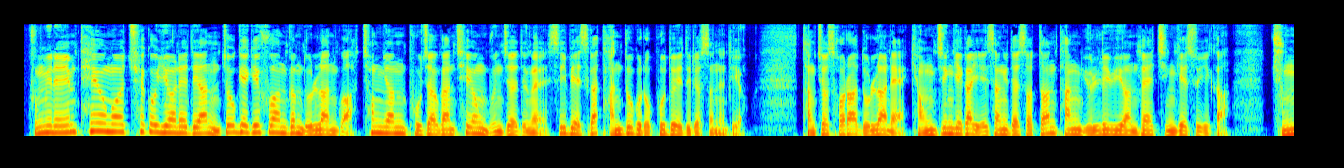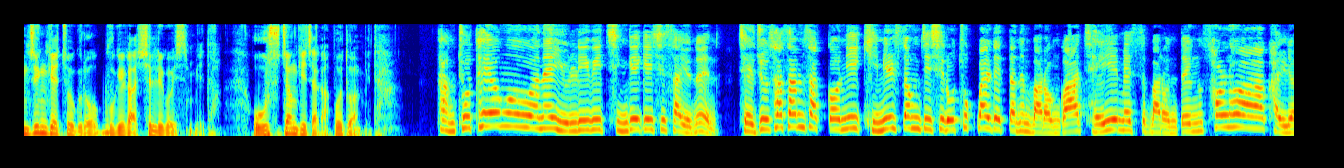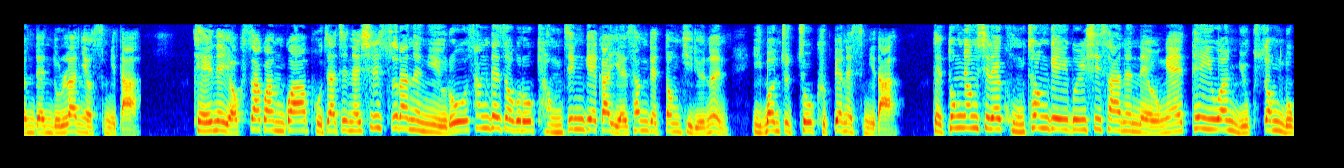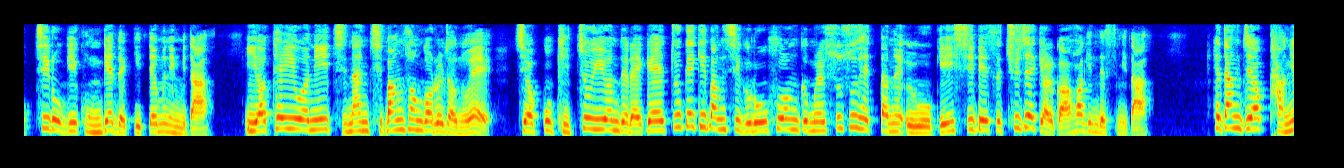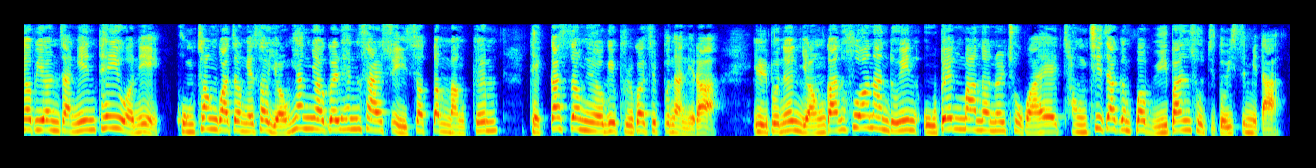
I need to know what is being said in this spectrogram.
국민의힘 태영호 최고위원에 대한 쪼개기 후원금 논란과 청년 보좌관 채용 문제 등을 CBS가 단독으로 보도해드렸었는데요. 당초 설화 논란에 경징계가 예상이 됐었던 당 윤리위원회 징계 수위가 중징계 쪽으로 무게가 실리고 있습니다. 오수정 기자가 보도합니다. 당초 태영호 의원의 윤리위 징계계 시사유는 제주 4.3 사건이 김일성 지시로 촉발됐다는 발언과 JMS 발언 등 설화와 관련된 논란이었습니다. 개인의 역사관과 보좌진의 실수라는 이유로 상대적으로 경징계가 예상됐던 기류는 이번 주 초 급변했습니다. 대통령실의 공천 개입을 시사하는 내용의 태 의원 육성 녹취록이 공개됐기 때문입니다. 이어 태 의원이 지난 지방선거를 전후해 지역구 기초의원들에게 쪼개기 방식으로 후원금을 수수했다는 의혹이 CBS 취재 결과 확인됐습니다. 해당 지역 당협위원장인 태 의원이 공천 과정에서 영향력을 행사할 수 있었던 만큼 대가성 의혹이 불거질 뿐 아니라 일부는 연간 후원 한도인 500만 원을 초과해 정치자금법 위반 소지도 있습니다.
